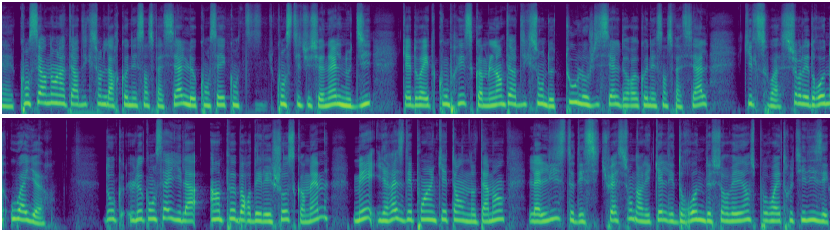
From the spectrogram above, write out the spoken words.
Euh, concernant l'interdiction de la reconnaissance faciale, le Conseil constitutionnel nous dit qu'elle doit être comprise comme l'interdiction de tout logiciel de reconnaissance faciale, qu'il soit sur les drones ou ailleurs. Donc le Conseil, il a un peu bordé les choses quand même, mais il reste des points inquiétants, notamment la liste des situations dans lesquelles les drones de surveillance pourront être utilisés,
